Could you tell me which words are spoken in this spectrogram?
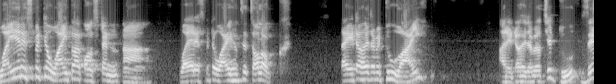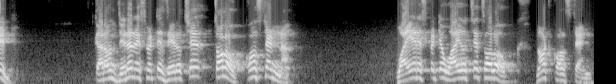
ওয়াই এর রেসপেক্টে ওয়াই তো আর কনস্ট্যান্ট না। ওয়াই এর রেসপেক্টে ওয়াই হচ্ছে চলক। তাই এটা হয়ে যাবে টু ওয়াই আর এটা হয়ে যাবে হচ্ছে টু জেড কারণ জেড এর রেসপেক্টে জেড হচ্ছে চলক কনস্ট্যান্ট না। ওয়াই এর রেসপেক্টে ওয়াই হচ্ছে চলক নট কনস্ট্যান্ট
